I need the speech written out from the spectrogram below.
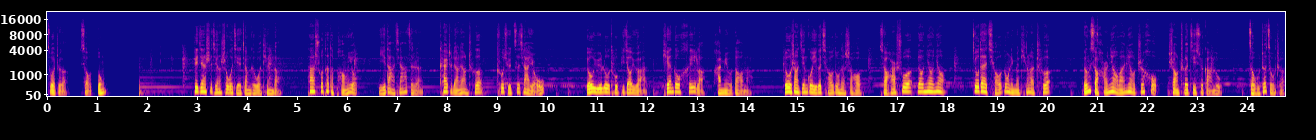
作者小东。这件事情是我姐讲给我听的。她说她的朋友一大家子人开着两辆车出去自驾游，由于路途比较远，天都黑了还没有到呢。路上经过一个桥洞的时候，小孩说要尿尿。就在桥洞里面停了车，等小孩尿完尿之后，上车继续赶路。走着走着，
